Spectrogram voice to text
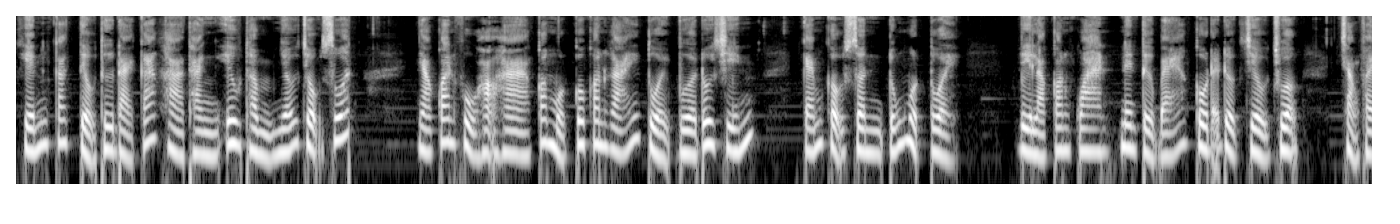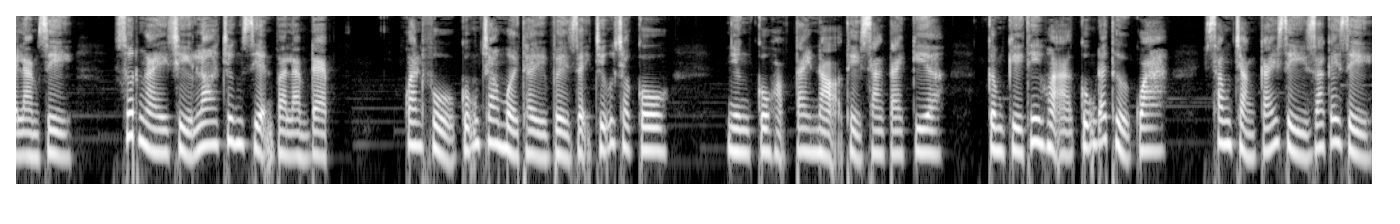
khiến các tiểu thư đại các Hà Thành yêu thầm nhớ trộm suốt. Nhà quan phủ họ Hà có một cô con gái tuổi vừa đôi chín, kém cậu Xuân đúng một tuổi. Vì là con quan nên từ bé cô đã được chiều chuộng, chẳng phải làm gì, suốt ngày chỉ lo trưng diện và làm đẹp. Quan phủ cũng cho mời thầy về dạy chữ cho cô, nhưng cô học tay nọ thì sang tay kia, cầm kỳ thi họa cũng đã thử qua, xong chẳng cái gì ra cái gì,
